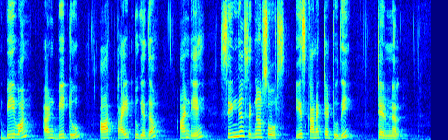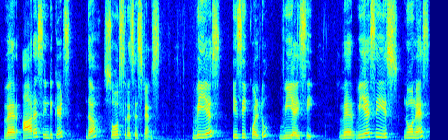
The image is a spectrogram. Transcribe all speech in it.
B1 and B2 are tied together and a single signal source is connected to the terminal where RS indicates the source resistance. Vs is equal to VIC where VIC is known as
